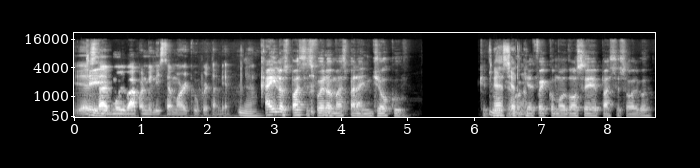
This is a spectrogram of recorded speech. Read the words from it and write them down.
está muy bajo en mi lista Mari Cooper también. Ahí los pases fueron más para Njoku. Que tuvo- fue como 12 pases o algo.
